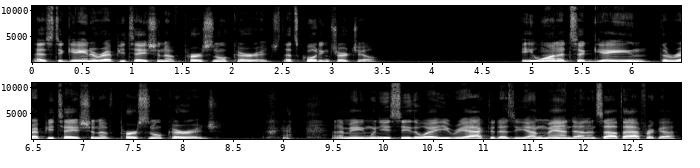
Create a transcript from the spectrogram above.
as to gain a reputation of personal courage. That's quoting Churchill. He wanted to gain the reputation of personal courage. and I mean, when you see the way he reacted as a young man down in South Africa,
